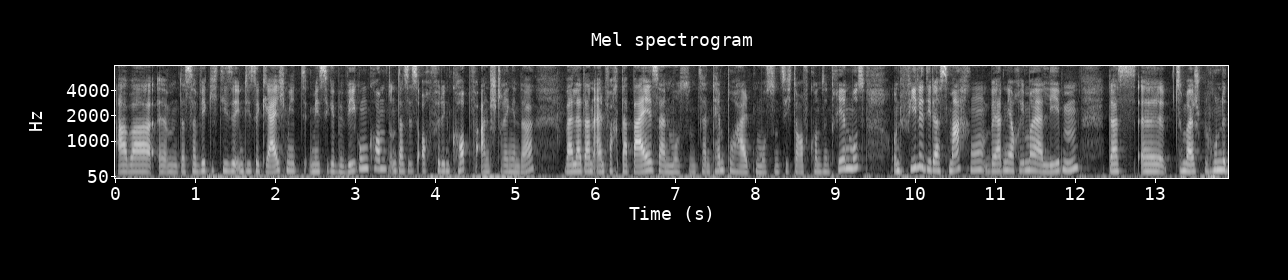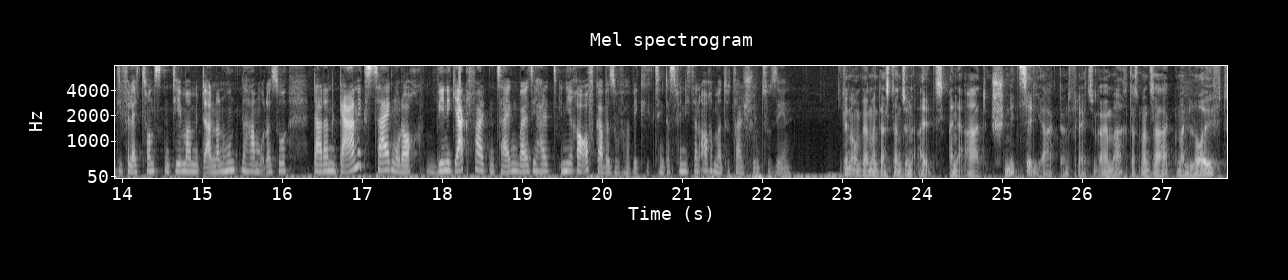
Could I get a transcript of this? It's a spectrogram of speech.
aber ähm, dass er wirklich diese, in diese gleichmäßige Bewegung kommt und das ist auch für den Kopf anstrengender, weil er dann einfach dabei sein muss und sein Tempo halten muss und sich darauf konzentrieren muss. Und viele, die das machen, werden ja auch immer erleben, dass äh, zum Beispiel Hunde, die vielleicht sonst ein Thema mit anderen Hunden haben oder so, da dann gar nichts zeigen oder auch wenig Jagdverhalten zeigen, weil sie halt in ihrer Aufgabe so verwickelt sind. Das finde ich dann auch immer total schön zu sehen. Genau, und wenn man das dann so als eine Art Schnitzeljagd dann vielleicht sogar macht, dass man sagt, man läuft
